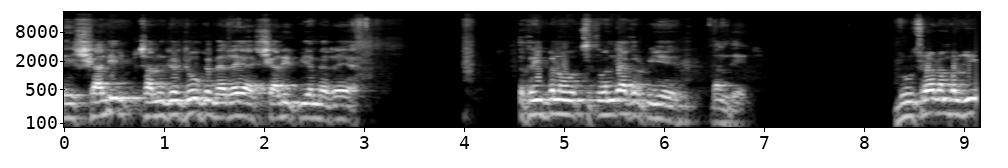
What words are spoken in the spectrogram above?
ਤੇ 46 ਸਾਨੂੰ ਜੋ ਜੋ ਕਿ ਮਿਲ ਰਿਹਾ 46 ਰੁਪਏ ਮਿਲ ਰਿਹਾ। ਤਕਰੀਬਨ ਉਹ 57 ਕੁ ਰੁਪਏ ਬੰਦੇ ਦੂਸਰਾ ਨੰਬਰ ਜੀ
